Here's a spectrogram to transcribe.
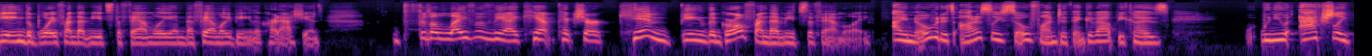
being the boyfriend that meets the family and the family being the Kardashians. For the life of me, I can't picture Kim being the girlfriend that meets the family. I know, but it's honestly so fun to think about because when you actually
